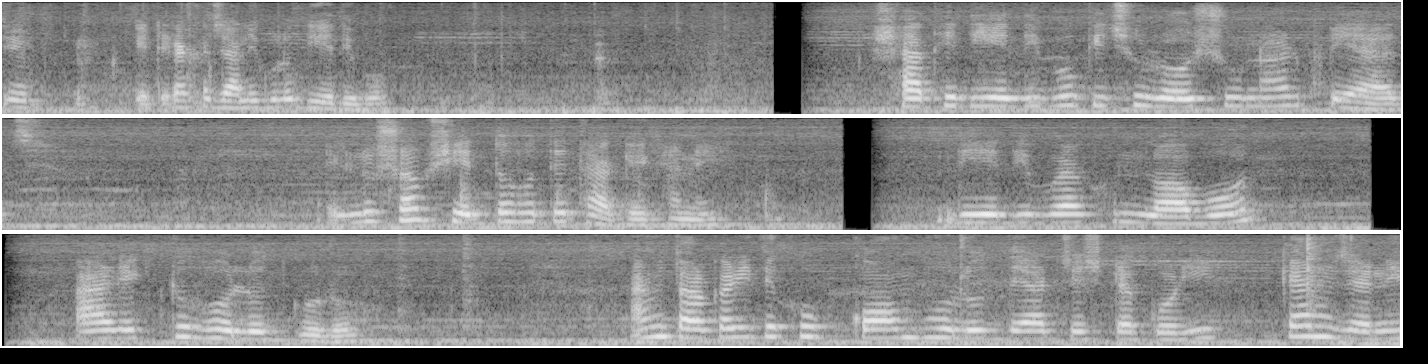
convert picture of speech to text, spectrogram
যে কেটে রাখা জালিগুলো দিয়ে দেব। সাথে দিয়ে দিব কিছু রসুন আর পেঁয়াজ। এগুলো সব সেদ্ধ হতে থাকে এখানে। দিয়ে দিব এখন লবণ আর একটু হলুদ গুঁড়ো। আমি তরকারিতে খুব কম হলুদ দেওয়ার চেষ্টা করি, কেন জানি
